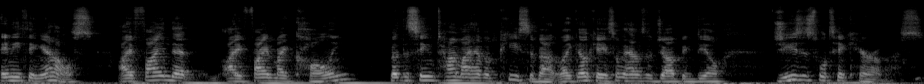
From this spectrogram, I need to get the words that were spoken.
anything else, I find that I find my calling, but at the same time, I have a peace about it. Like, okay, something happens with a job, big deal. Jesus will take care of us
